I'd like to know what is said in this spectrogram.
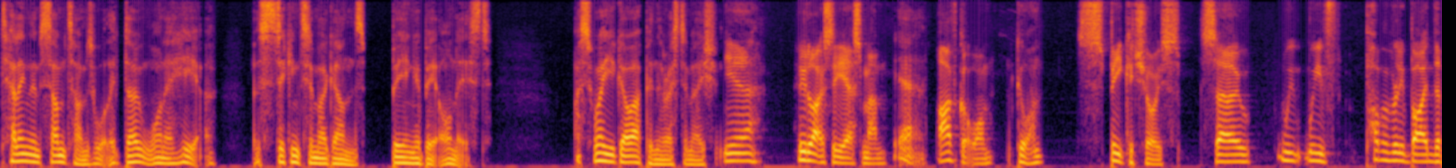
telling them sometimes what they don't want to hear, but sticking to my guns, being a bit honest. I swear you go up in their estimation. yeah who likes a yes man Yeah. i've got one Go on. speaker choice so we, we've probably by the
